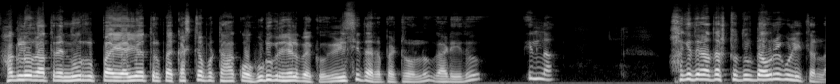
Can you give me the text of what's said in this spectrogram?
ಹಗಲು ರಾತ್ರಿ ನೂರು ರೂಪಾಯಿ, ಐವತ್ತು ರೂಪಾಯಿ ಕಷ್ಟಪಟ್ಟು ಹಾಕುವ ಹುಡುಗರು ಹೇಳಬೇಕು. ಇಳಿಸಿದ್ದಾರೆ ಪೆಟ್ರೋಲು ಗಾಡಿದು ಇಲ್ಲ. ಹಾಗಿದ್ರೆ ಅದಷ್ಟು ದುಡ್ಡು ಅವ್ರಿಗೆ ಉಳಿತಲ್ಲ.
